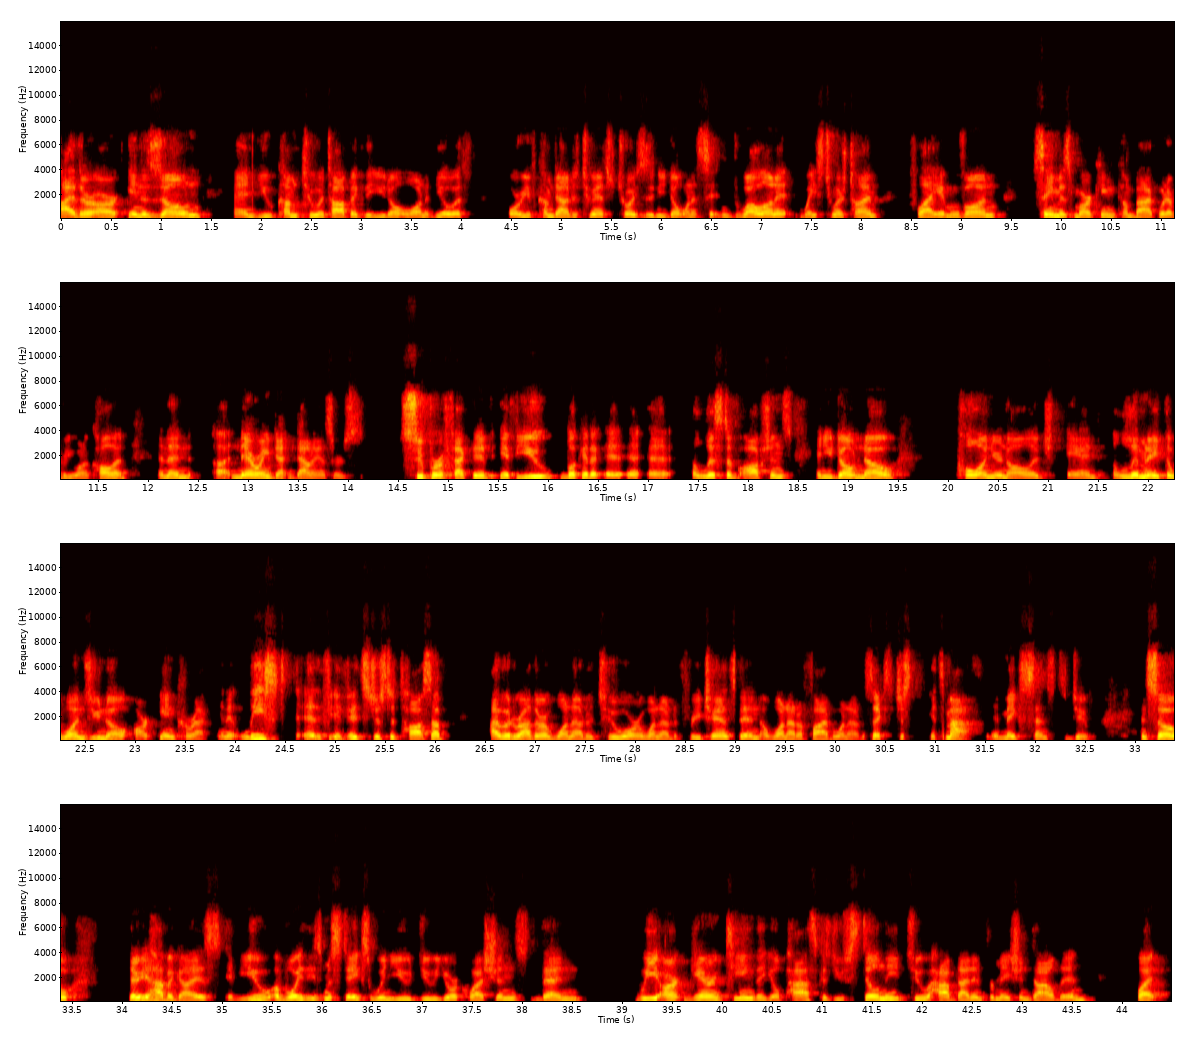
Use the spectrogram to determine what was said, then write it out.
either are in a zone and you come to a topic that you don't want to deal with, or you've come down to two answer choices and you don't want to sit and dwell on it, waste too much time, flag it, move on. Same as marking, come back, whatever you want to call it. And then uh, narrowing down answers. Super effective. If you look at a, a, a list of options and you don't know, pull on your knowledge and eliminate the ones you know are incorrect. And at least if, if it's just a toss up, I would rather a one out of two or a one out of three chance than a one out of five, one out of six. Just it's math. It makes sense to do. And so there you have it, guys. If you avoid these mistakes when you do your questions, then we aren't guaranteeing that you'll pass because you still need to have that information dialed in. But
